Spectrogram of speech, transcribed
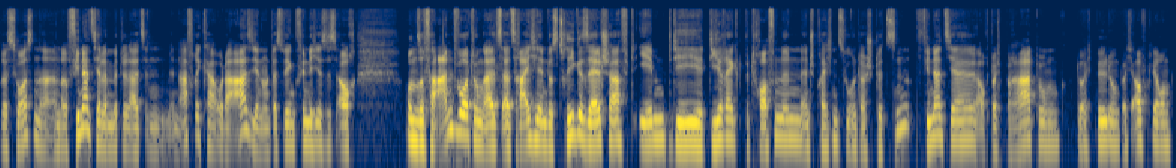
Ressourcen, andere finanzielle Mittel als in, in Afrika oder Asien. Und deswegen finde ich, ist es auch unsere Verantwortung als, als reiche Industriegesellschaft eben die direkt Betroffenen entsprechend zu unterstützen, finanziell, auch durch Beratung, durch Bildung, durch Aufklärung.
